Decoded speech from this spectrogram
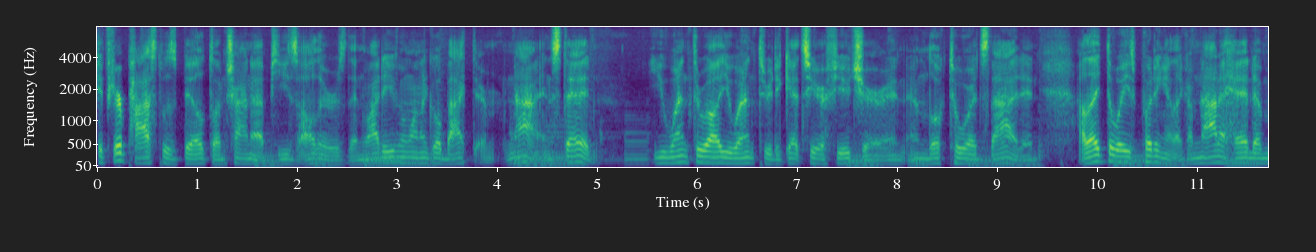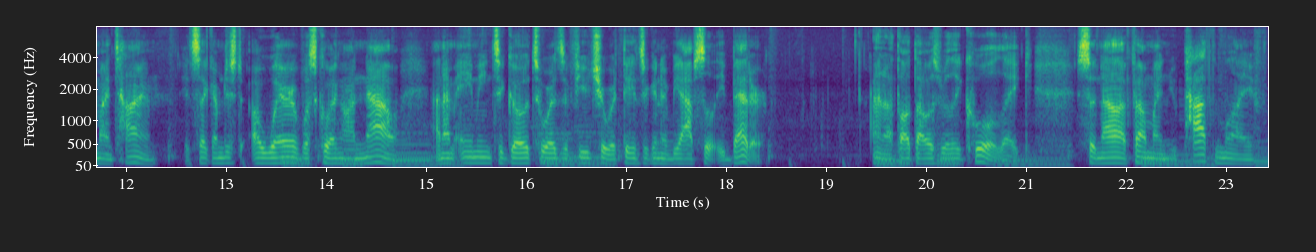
if your past was built on trying to appease others, then why do you even want to go back there? Nah, instead, you went through all you went through to get to your future and, and look towards that. And I like the way he's putting it. Like, I'm not ahead of my time. It's like I'm just aware of what's going on now and I'm aiming to go towards a future where things are going to be absolutely better. And I thought that was really cool. Like, so now I found my new path in life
